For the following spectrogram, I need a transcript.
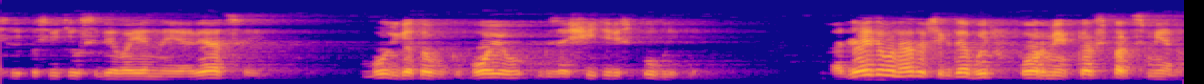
если посвятил себя военной авиации, будь готов к бою, к защите республики. А для этого надо всегда быть в форме, как спортсмену.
